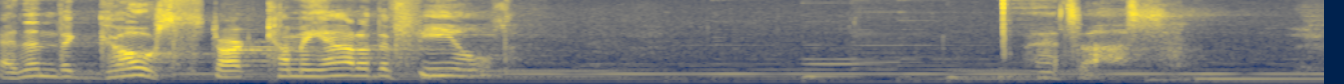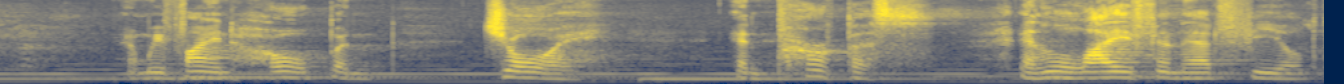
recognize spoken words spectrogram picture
And then the ghosts start coming out of the field. That's us. And we find hope and joy and purpose and life in that field.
